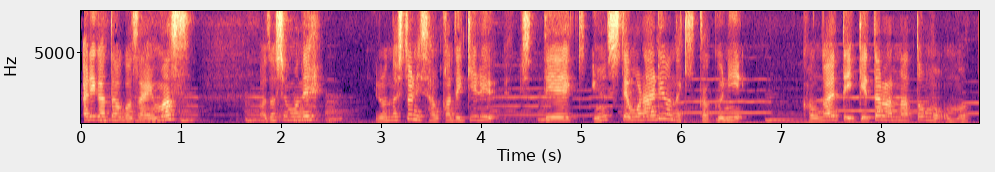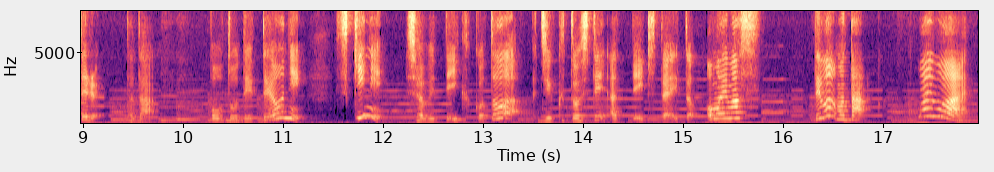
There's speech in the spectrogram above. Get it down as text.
ありがとうございます。私もねいろんな人に参加できるしてしてもらえるような企画に考えていけたらなとも思ってる。ただ冒頭で言ったように好きに喋っていくことは軸としてやっていきたいと思います。ではまた。バイバイ。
